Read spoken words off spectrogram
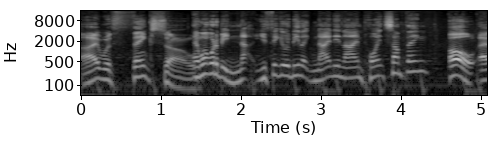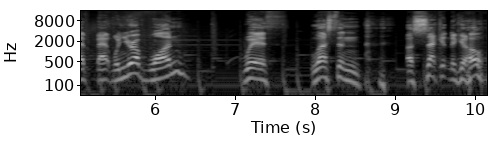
I would think so. And what would it be? You think it would be like 99 point something? Oh, at, at when you're up one with less than a second to go,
